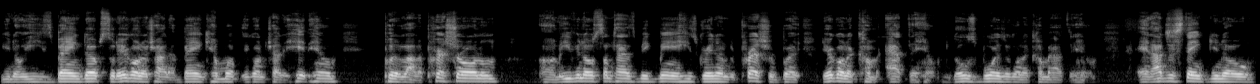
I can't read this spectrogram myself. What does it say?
you know he's banged up. So they're gonna try to bang him up. They're gonna try to hit him, put a lot of pressure on him. Um, even though sometimes Big Ben, he's great under pressure, but they're going to come after him. Those boys are going to come after him. And I just think, you know,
